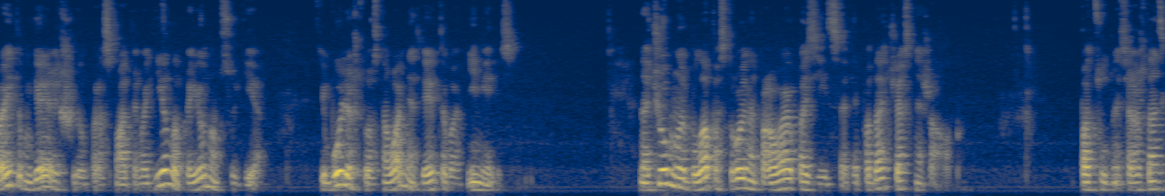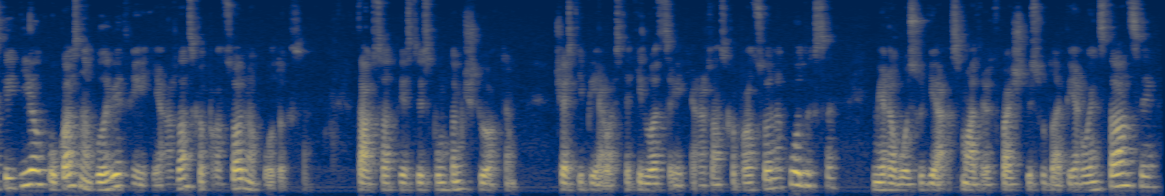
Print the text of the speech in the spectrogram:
Поэтому я и решил рассматривать дело в районном суде, тем более, что основания для этого имелись. На чем мной была построена правовая позиция для подачи частной жалобы. Подсудность гражданских дел указана в главе 3 Гражданского процессуального кодекса. Так, в соответствии с пунктом 4 части 1 статьи 23 Гражданского процессуального кодекса, мировой судья рассматривает в качестве суда первой инстанции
